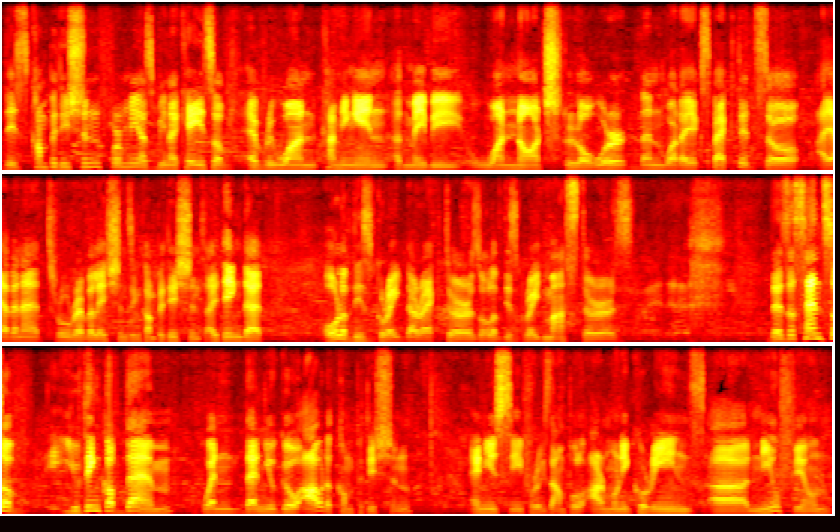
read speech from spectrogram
this competition for me has been a case of everyone coming in at maybe one notch lower than what I expected. So I haven't had true revelations in competitions. I think that all of these great directors, all of these great masters, there's a sense of you think of them when then you go out of competition and you see, for example, Harmony Korine's uh, new film,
